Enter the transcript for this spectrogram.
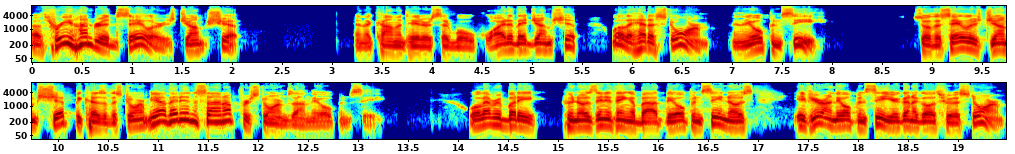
uh, 300 sailors jumped ship. And the commentator said, Well, why did they jump ship? Well, they had a storm in the open sea. So the sailors jumped ship because of the storm? Yeah, they didn't sign up for storms on the open sea. Well, everybody who knows anything about the open sea knows if you're on the open sea, you're going to go through a storm.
